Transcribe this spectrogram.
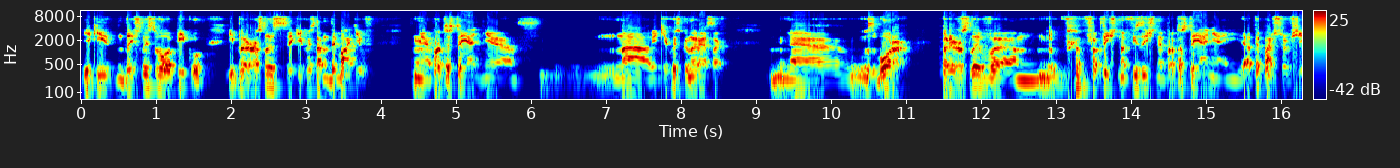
які дійшли свого піку і переросли з якихось там дебатів, е, протистоянь е, на якихось конгресах е, зборах переросли в, е, фактично фізичне протистояння, а тепер ще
